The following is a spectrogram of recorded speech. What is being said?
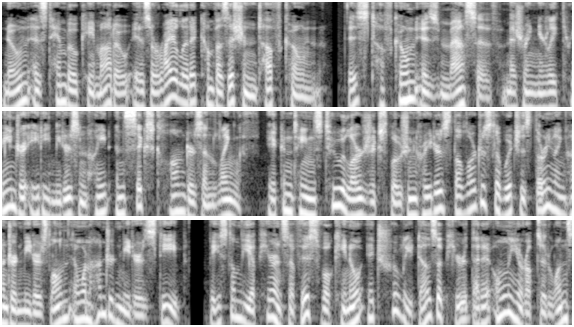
Known as Tambo Quemado, it is a rhyolitic composition tuff cone. This tuff cone is massive, measuring nearly 380 meters in height and 6 kilometers in length. It contains two large explosion craters, the largest of which is 3,900 meters long and 100 meters deep. Based on the appearance of this volcano, it truly does appear that it only erupted once,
